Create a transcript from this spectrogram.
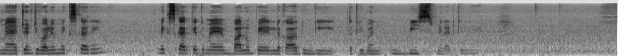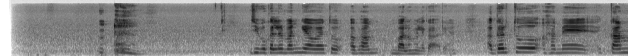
मैं ट्वेंटी वॉल्यूम मिक्स कर रही हूँ। मिक्स करके तो मैं बालों पे लगा दूँगी तकरीबन बीस मिनट के लिए। जी, वो कलर बन गया हुआ है तो अब हम बालों में लगा रहे हैं। अगर तो हमें कम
